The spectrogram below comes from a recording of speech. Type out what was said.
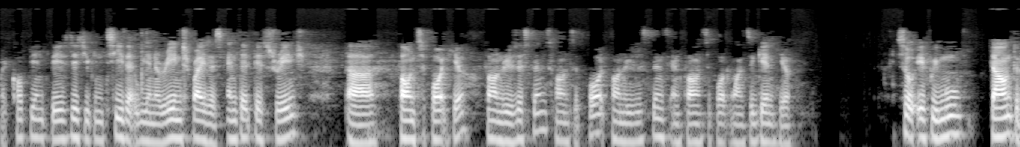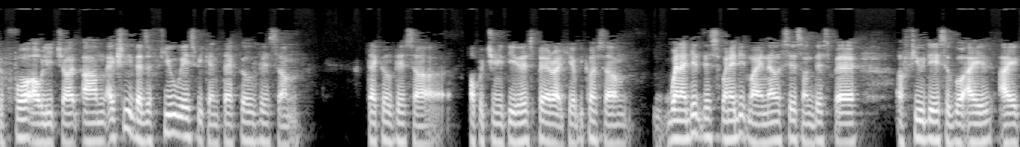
If I copy and paste this you can see that we in a range price has entered this range. Uh, found support here found resistance found support found resistance and found support once again here. So if we move down to the four hourly chart um actually there's a few ways we can tackle this um tackle this uh opportunity this pair right here because um when I did this when I did my analysis on this pair a few days ago I I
